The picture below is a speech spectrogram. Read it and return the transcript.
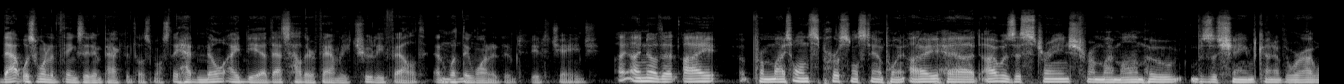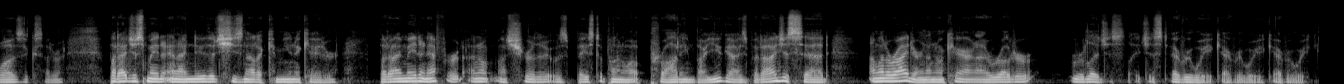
that was one of the things that impacted those most. They had no idea that's how their family truly felt and Mm-hmm. what they wanted them to do to change. I, I know that I, from my own personal standpoint, I had I was estranged from my mom, who was ashamed, kind of where I was, etc. But I just made it, and I knew that she's not a communicator. But I made an effort. I don't, I'm not sure that it was based upon what prodding by you guys, but I just said I'm going to write her, and I don't care. And I wrote her religiously, just every week, every week, every week.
